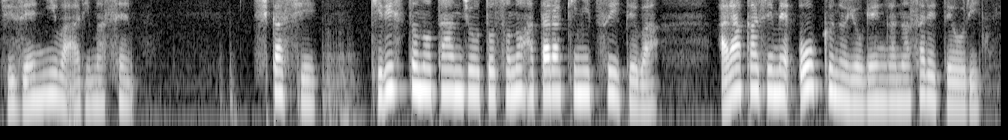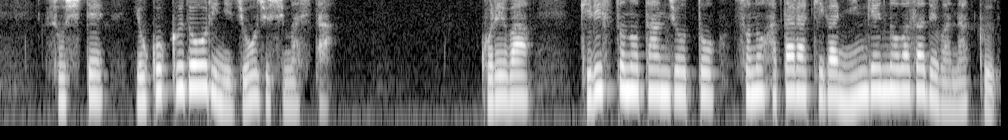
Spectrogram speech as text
事前にはありません。しかしキリストの誕生とその働きについては、あらかじめ多くの予言がなされており、そして予告通りに成就しました。これは、キリストの誕生とその働きが人間の技ではなく、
